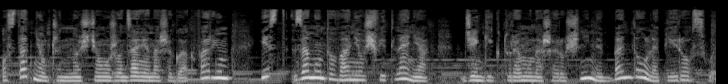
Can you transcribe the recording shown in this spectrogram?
Ostatnią czynnością urządzania naszego akwarium jest zamontowanie oświetlenia, dzięki któremu nasze rośliny będą lepiej rosły.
